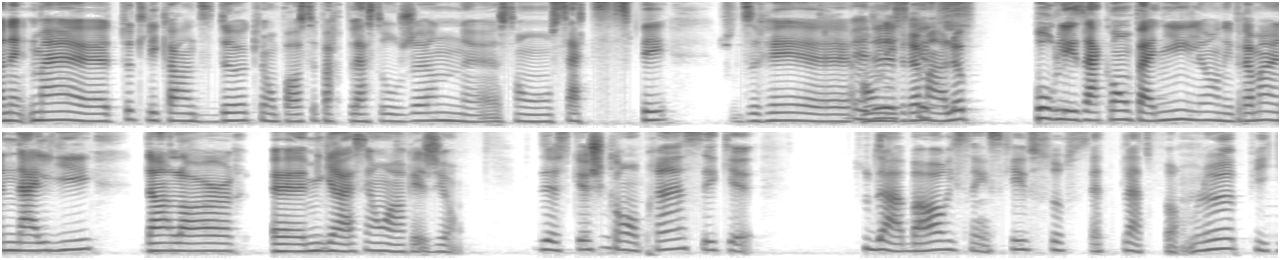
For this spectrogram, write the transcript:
honnêtement, tous les candidats qui ont passé par Place aux jeunes sont satisfaits. Je dirais, on est vraiment tu- là pour les accompagner. Là. On est vraiment un allié dans leur euh, migration en région. de ce que je comprends, c'est que tout d'abord, ils s'inscrivent sur cette plateforme-là, puis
